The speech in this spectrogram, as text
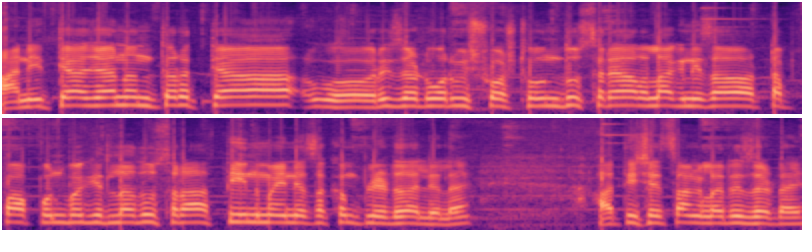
आणि त्याच्यानंतर त्या रिझल्टवर विश्वास ठेवून दुसऱ्या लागणीचा टप्पा आपण बघितला. दुसरा तीन महिन्याचा कंप्लीट झालेला आहे. अतिशय चांगला रिझल्ट आहे.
